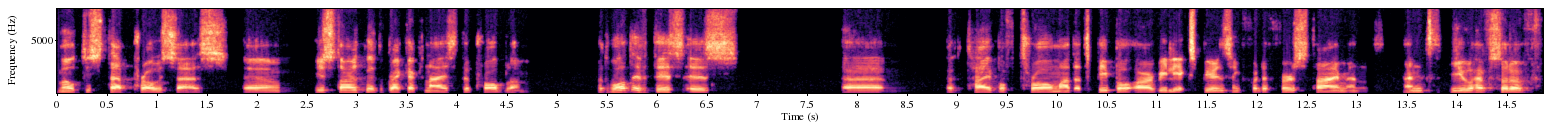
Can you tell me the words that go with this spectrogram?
multi-step process, um, you start with recognize the problem, but what if this is um, a type of trauma that people are really experiencing for the first time and and you have sort of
